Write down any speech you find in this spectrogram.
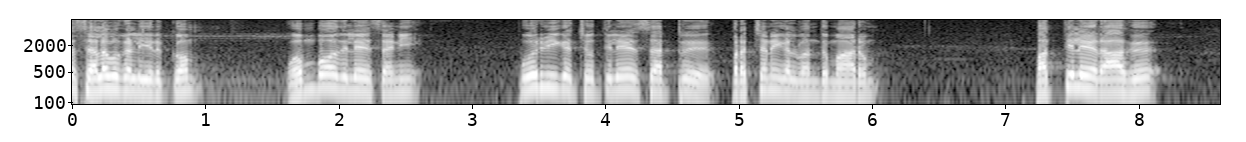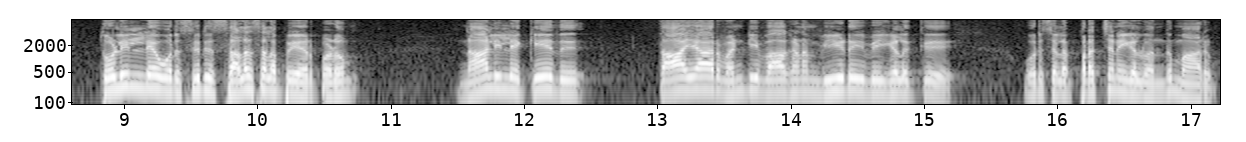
செலவுகள் இருக்கும். ஒம்போதிலே சனி பூர்வீக சொத்திலே சற்று பிரச்சனைகள் வந்து மாறும். பத்திலே ராகு தொழிலிலே ஒரு சிறு சலசலப்பு ஏற்படும். நாளிலே கேது தாயார் வண்டி வாகனம் வீடு இவைகளுக்கு ஒரு சில பிரச்சனைகள் வந்து மாறும்.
